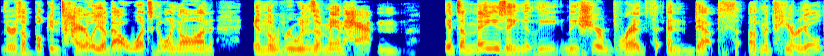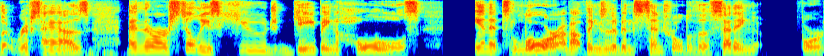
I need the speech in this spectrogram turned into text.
there's a book entirely about what's going on in the ruins of Manhattan. It's amazing the the sheer breadth and depth of material that Rifts has, and there are still these huge gaping holes in its lore about things that have been central to the setting for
